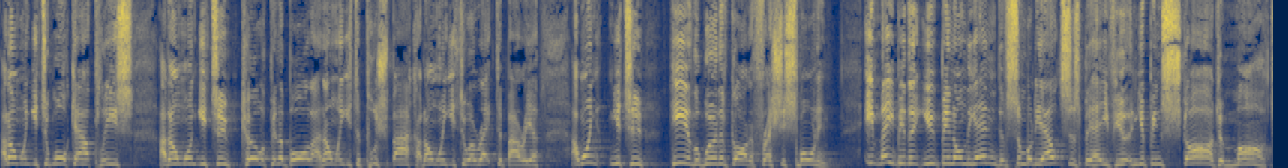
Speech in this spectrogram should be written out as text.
I don't want you to walk out, please. I don't want you to curl up in a ball. I don't want you to push back. I don't want you to erect a barrier. I want you to hear the word of God afresh this morning. It may be that you've been on the end of somebody else's behavior and you've been scarred and marred.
